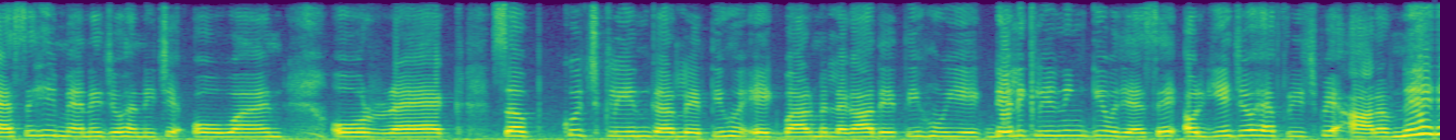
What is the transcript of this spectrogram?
ऐसे ही मैंने जो है नीचे ओवन और रैक सब कुछ क्लीन कर लेती हूँ, एक बार मैं लगा देती हूँ ये डेली क्लीनिंग की वजह से। और ये जो है फ्रिज पे आरव ने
